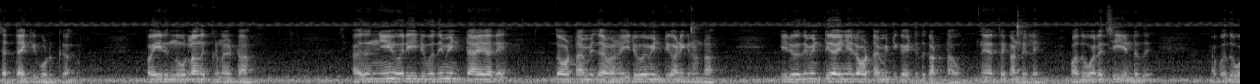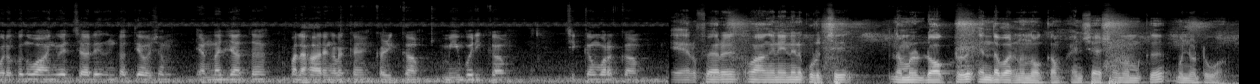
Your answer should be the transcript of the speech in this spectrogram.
സെറ്റാക്കി കൊടുക്കുക. അപ്പോൾ ഇരുന്നൂറിലാണ് നിൽക്കണം കേട്ടോ അത് ഇനി ഒരു ഇരുപത് മിനിറ്റ് ആയാൽ ഇത് ഓട്ടോമാറ്റിക് ആവണം. ഇരുപത് മിനിറ്റ് കാണിക്കണം കേട്ടോ ഇരുപത് മിനിറ്റ് കഴിഞ്ഞാൽ ഓട്ടോമാറ്റിക്കായിട്ട് ഇത് കട്ടാവും നേരത്തെ കണ്ടില്ലേ? അപ്പോൾ അതുപോലെ ചെയ്യേണ്ടത്. അപ്പോൾ ഇതുപോലൊക്കെ ഒന്ന് വാങ്ങി വെച്ചാൽ നിങ്ങൾക്ക് അത്യാവശ്യം എണ്ണയില്ലാത്ത പലഹാരങ്ങളൊക്കെ കഴിക്കാം. മീൻ പൊരിക്കാം. ചിക്കൻ വറക്കാം. എയർ ഫെയർ വാങ്ങുന്നതിനെ കുറിച്ച് നമ്മൾ ഡോക്ടർ എന്താ പറഞ്ഞു നോക്കാം. അതിന് ശേഷം നമുക്ക് മുന്നോട്ട് പോകാം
